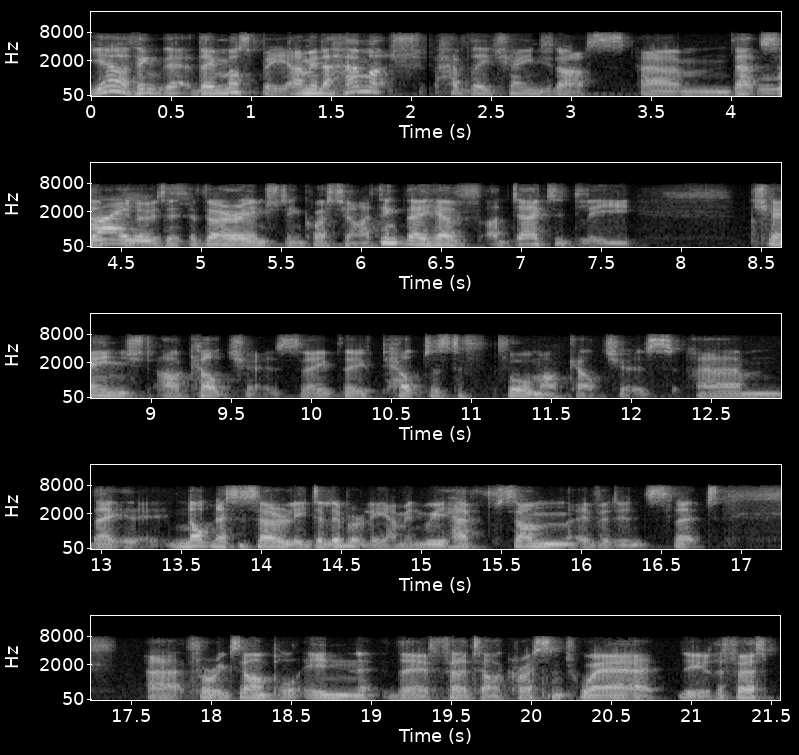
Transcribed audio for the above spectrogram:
Yeah, I think that they must be. I mean, how much have they changed us? Um, that's right. a, you know, a very interesting question. I think they have undoubtedly changed our cultures. They, they've helped us to form our cultures. Um, they not necessarily deliberately. I mean, we have some evidence that, uh, for example, in the Fertile Crescent, where you know, the first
